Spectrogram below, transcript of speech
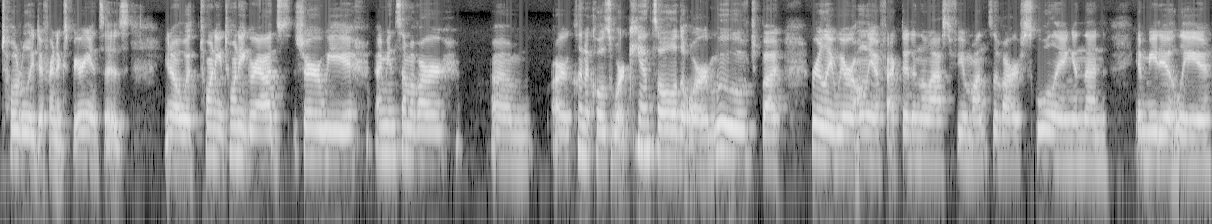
totally different experiences you know, with 2020 grads, sure, we, I mean, some of our, um, our clinicals were canceled or moved, but really we were only affected in the last few months of our schooling and then immediately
